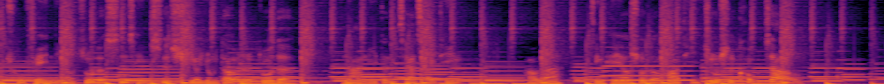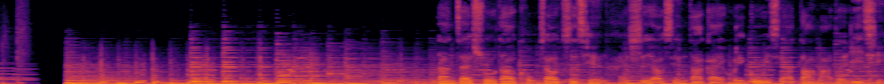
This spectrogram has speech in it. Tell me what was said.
除非你要做的事情是需要用到耳朵的，那你等下才听。好啦，今天要说的话题就是口罩。但在说到口罩之前，还是要先大概回顾一下大马的疫情。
